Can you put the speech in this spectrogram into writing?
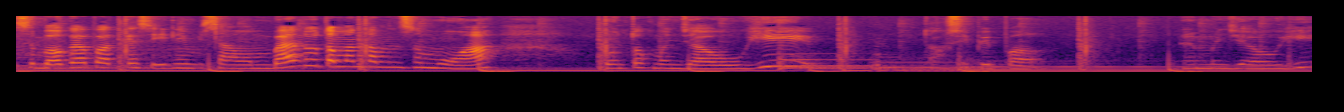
Semoga podcast ini bisa membantu teman-teman semua untuk menjauhi toxic people dan menjauhi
